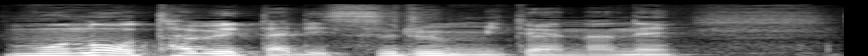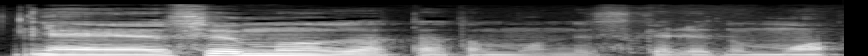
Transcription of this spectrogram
物を食べたりするみたいなね、えー、そういうものだったと思うんですけれども、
